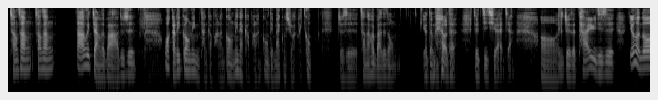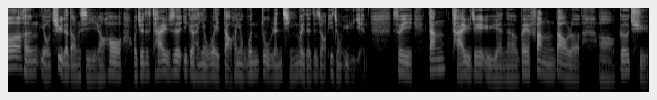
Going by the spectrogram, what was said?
常常常常大家会讲的吧，就是哇咖喱贡，你们谈卡巴兰贡，你谈卡巴兰贡得卖贡西瓦咖喱贡，就是常常会把这种。有的没有的就记起来，这样哦，就觉得台语其实有很多很有趣的东西。然后我觉得台语是一个很有味道、很有温度、人情味的这种一种语言。所以当台语这个语言呢被放到了呃歌曲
